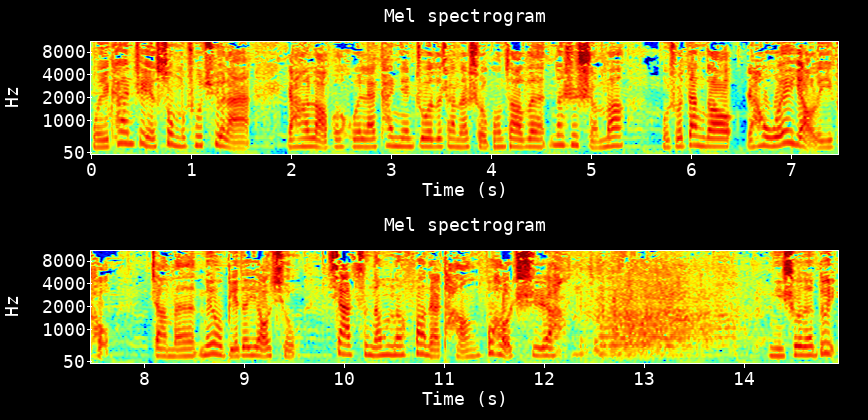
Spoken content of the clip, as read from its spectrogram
我一看这也送不出去了，然后老婆回来看见桌子上的手工皂，问那是什么？我说蛋糕，然后我也咬了一口。掌门没有别的要求，下次能不能放点糖？不好吃啊。你说的对，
